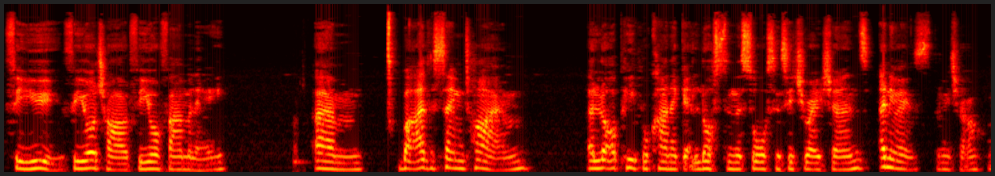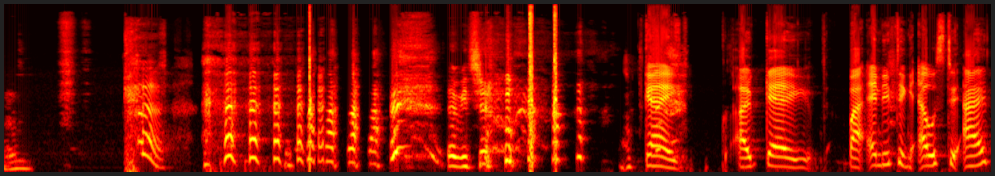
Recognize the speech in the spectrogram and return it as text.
for you, for your child, for your family. Um, but at the same time, a lot of people kind of get lost in the source in situations. Anyways, let me chill. Mm. let me chill. okay, okay. But anything else to add?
